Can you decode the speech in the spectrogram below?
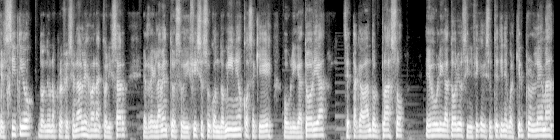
el sitio donde unos profesionales van a actualizar el reglamento de su edificio, su condominio, cosa que es obligatoria. Se está acabando el plazo, es obligatorio, significa que si usted tiene cualquier problema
